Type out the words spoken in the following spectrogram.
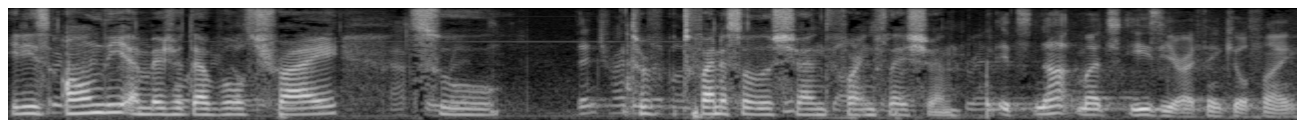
It is only a measure that will try to to, to, find a solution for inflation. It's not much easier, I think you'll find.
